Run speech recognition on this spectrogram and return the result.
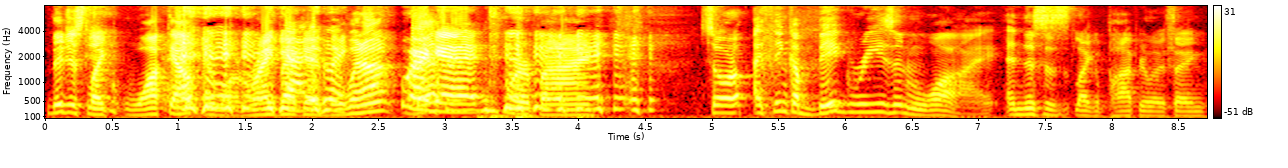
they just like walked out and went right back Yeah, in. They went out, We're good. we're fine. So I think a big reason why, and this is like a popular thing,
